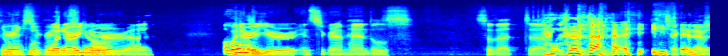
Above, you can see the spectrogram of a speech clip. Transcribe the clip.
Well, your Instagram. What, are your uh, oh. What are your Instagram handles so that uh, listeners can check it out?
